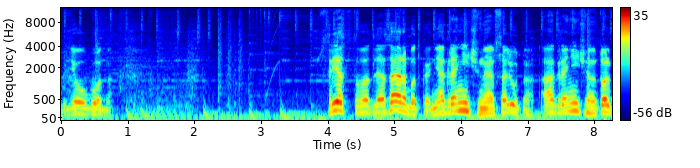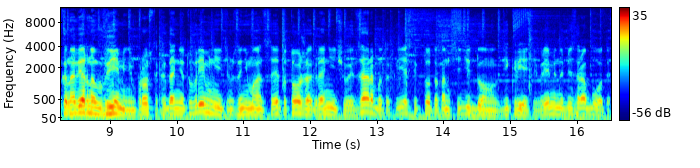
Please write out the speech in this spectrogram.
где угодно. Средства для заработка не ограничены абсолютно, а ограничены только, наверное, временем. Просто когда нету времени этим заниматься, это тоже ограничивает заработок. Если кто-то там сидит дома в декрете, временно без работы,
